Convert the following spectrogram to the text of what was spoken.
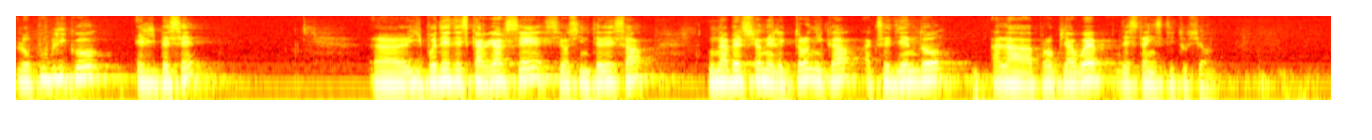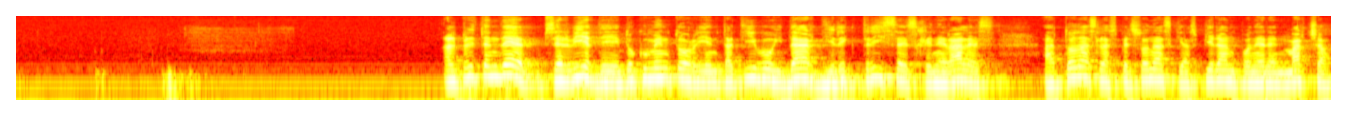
lo publicó el IPC eh, y puede descargarse, si os interesa, una versión electrónica accediendo a la propia web de esta institución. Al pretender servir de documento orientativo y dar directrices generales a todas las personas que aspiran a poner en marcha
